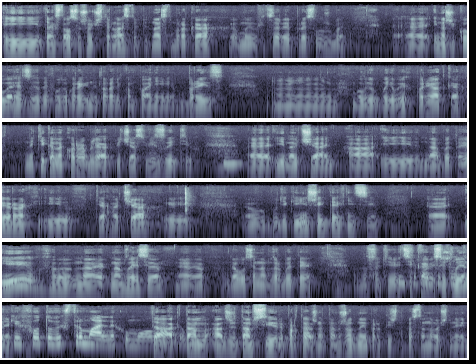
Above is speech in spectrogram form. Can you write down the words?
І так сталося, що в 2014-2015 роках ми, офіцери прес-служби е, і наші колеги з «Фото України та радіокомпанії Бриз були в бойових порядках не тільки на кораблях під час візитів е, і навчань, а і на БТРах, і в тягачах, і в будь-якій іншій техніці. Е, І як нам здається, е, вдалося нам зробити досить Це цікаві світлини. Такі фото в екстремальних умовах. Так, там, адже там всі репортажні, там жодної практично постановочної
